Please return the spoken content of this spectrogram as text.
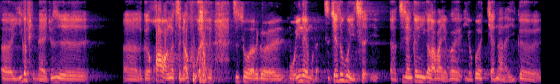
呃一个品类，就是呃那个花王的纸尿裤，制作那个母婴类目的，只接触过一次。呃，之前跟一个老板有个有过简短的一个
